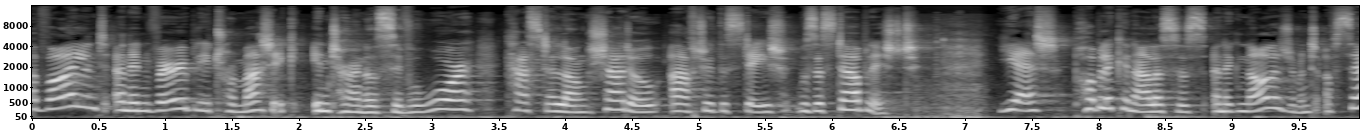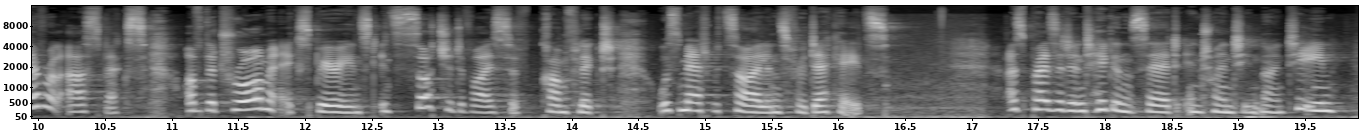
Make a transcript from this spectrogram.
A violent and invariably traumatic internal civil war cast a long shadow after the state was established. Yet, public analysis and acknowledgement of several aspects of the trauma experienced in such a divisive conflict was met with silence for decades. As President Higgins said in 2019,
